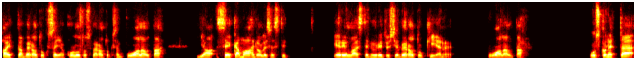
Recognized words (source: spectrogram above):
haittaverotuksen ja kulutusverotuksen puolelta ja sekä mahdollisesti erilaisten yritys- ja verotukien puolelta. Uskon, että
